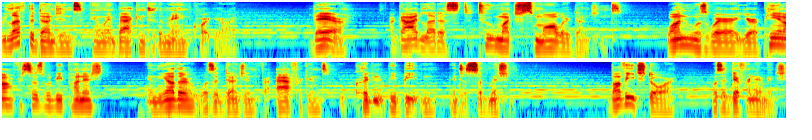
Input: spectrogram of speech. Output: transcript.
We left the dungeons and went back into the main courtyard. There, a guide led us to two much smaller dungeons. One was where European officers would be punished, and the other was a dungeon for Africans who couldn't be beaten into submission. Above each door was a different image,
